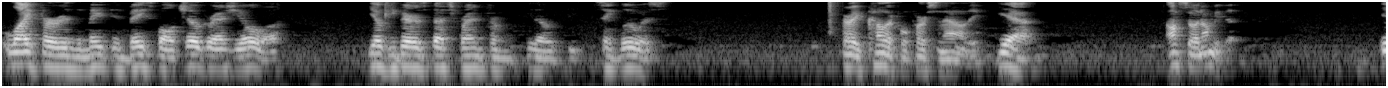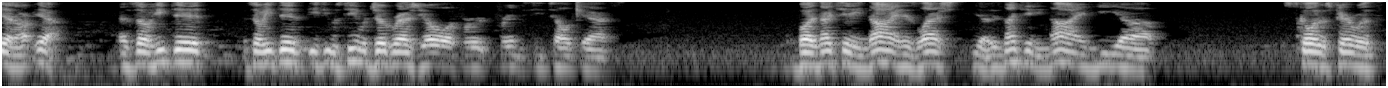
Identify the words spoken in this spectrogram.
lifer in the in baseball, Joe Garagiola, Yogi Bear's best friend from you know St. Louis. Very colorful personality. Yeah, Also an Army vet. yeah, no, yeah. And so he did. So he did. He, he was teaming with Joe Garagiola for for NBC telecast. But in 1989, his last, yeah, his 1989, he uh, Scully was paired with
